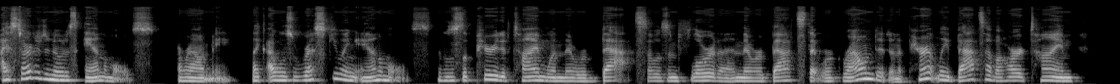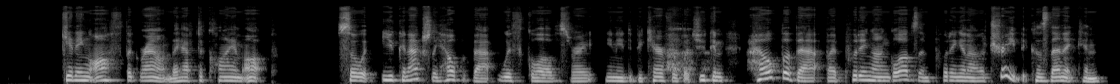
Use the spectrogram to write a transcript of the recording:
I started to notice animals. around me. Like I was rescuing animals. It was a period of time when there were bats. I was in Florida and there were bats that were grounded. And apparently bats have a hard time getting off the ground. They have to climb up. So you can actually help a bat with gloves, right? You need to be careful, but you can help a bat by putting on gloves and putting it on a tree because then it can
